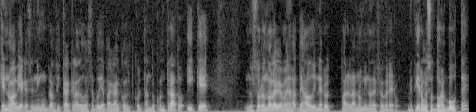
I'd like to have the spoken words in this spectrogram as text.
que no había que hacer ningún plan fiscal, que la deuda se podía pagar cortando contratos y que nosotros no le habíamos deja- dejado dinero para la nómina de febrero. Metieron esos dos embustes,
